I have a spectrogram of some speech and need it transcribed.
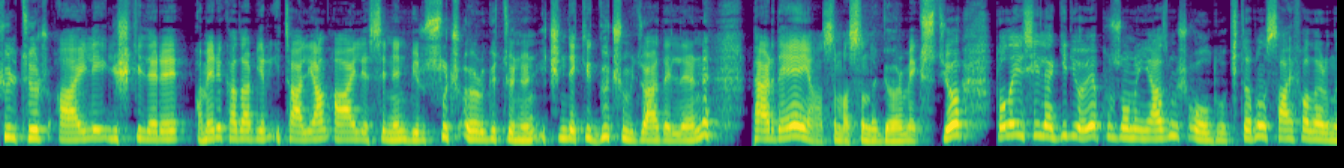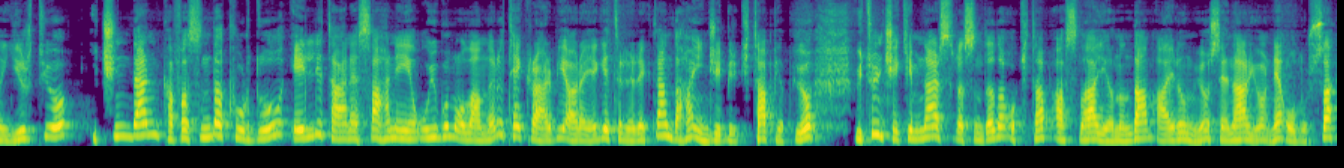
kültür, aile ilişkileri, Amerika'da bir İtalyan ailesinin, bir suç örgütünün içindeki güç mücadelelerini perdeye yansımasını görmek istiyor. Dolayısıyla gidiyor ve Puzo'nun yazmış olduğu kitabın sayfalarını yırtıyor içinden kafasında kurduğu 50 tane sahneye uygun olanları tekrar bir araya getirerekten daha ince bir kitap yapıyor. Bütün çekimler sırasında da o kitap asla yanından ayrılmıyor. Senaryo ne olursa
